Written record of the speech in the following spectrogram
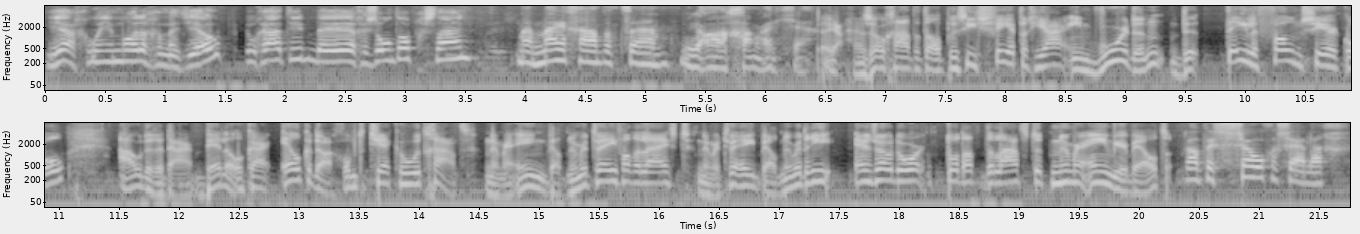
Ja, goedemorgen met Joop. Hoe gaat ie? Ben je gezond opgestaan? Met mij gaat het, uh, ja, gangetje. Ja, en zo gaat het al precies 40 jaar in Woerden. De telefooncirkel. Ouderen daar bellen elkaar elke dag om te checken hoe het gaat. Nummer 1 belt nummer 2 van de lijst. Nummer 2 belt nummer 3. En zo door totdat de laatste het nummer 1 weer belt. Dat is zo gezellig.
